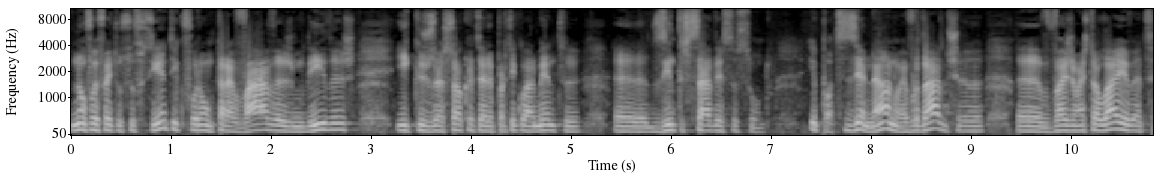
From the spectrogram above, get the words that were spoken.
não foi feito o suficiente e que foram travadas medidas e que José Sócrates era particularmente uh, desinteressado nesse assunto. E pode-se dizer, não, não é verdade, uh, uh, vejam esta lei, etc,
